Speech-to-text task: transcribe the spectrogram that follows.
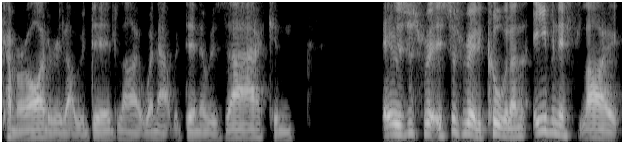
camaraderie like we did. Like went out with dinner with Zach, and it was just re- it's just really cool. And even if like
